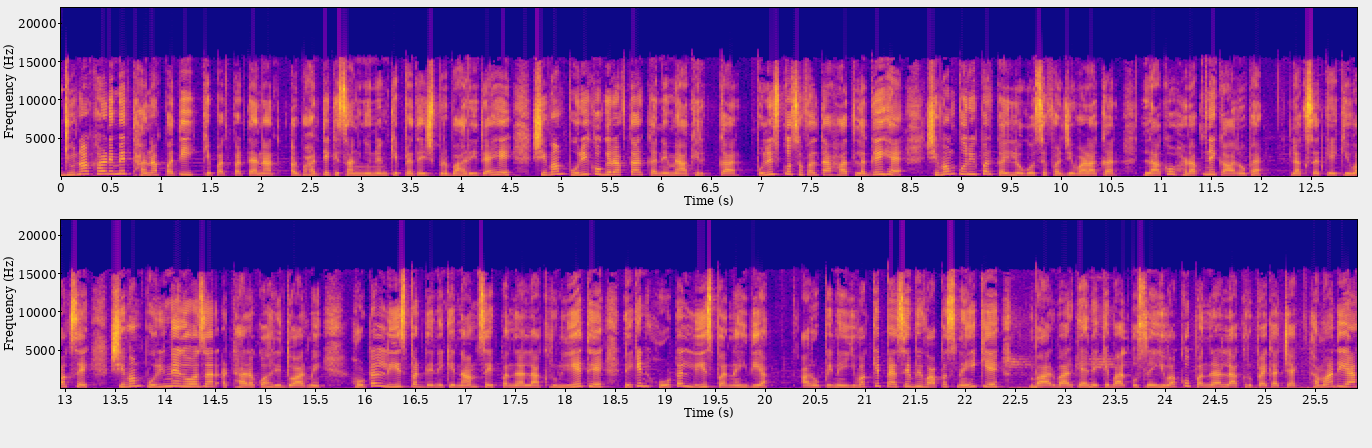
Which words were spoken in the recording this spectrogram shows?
जूनाखाड़े में थाना पति के पद पर तैनात और भारतीय किसान यूनियन के प्रदेश प्रभारी रहे शिवम पुरी को गिरफ़्तार करने में आखिरकार पुलिस को सफलता हाथ लग गई है। शिवम पुरी पर कई लोगों से फर्जीवाड़ा कर लाखों हड़पने का आरोप है। लक्सर के एक युवक से शिवम पुरी ने 2018 को हरिद्वार में होटल लीज पर देने के नाम से 15 लाख लिए थे, लेकिन होटल लीज पर नहीं दिया। आरोपी ने युवक के पैसे भी वापस नहीं किए। बार बार कहने के बाद उसने युवक को पंद्रह लाख रुपए का चेक थमा दिया,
